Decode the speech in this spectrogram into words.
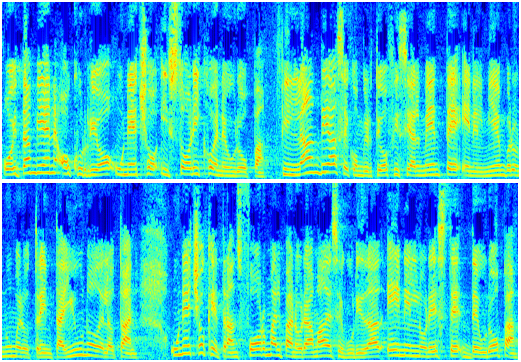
Hoy también ocurrió un hecho histórico en Europa. Finlandia se convirtió oficialmente en el miembro número 31 de la OTAN, un hecho que transforma el panorama de seguridad en el noreste de Europa.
